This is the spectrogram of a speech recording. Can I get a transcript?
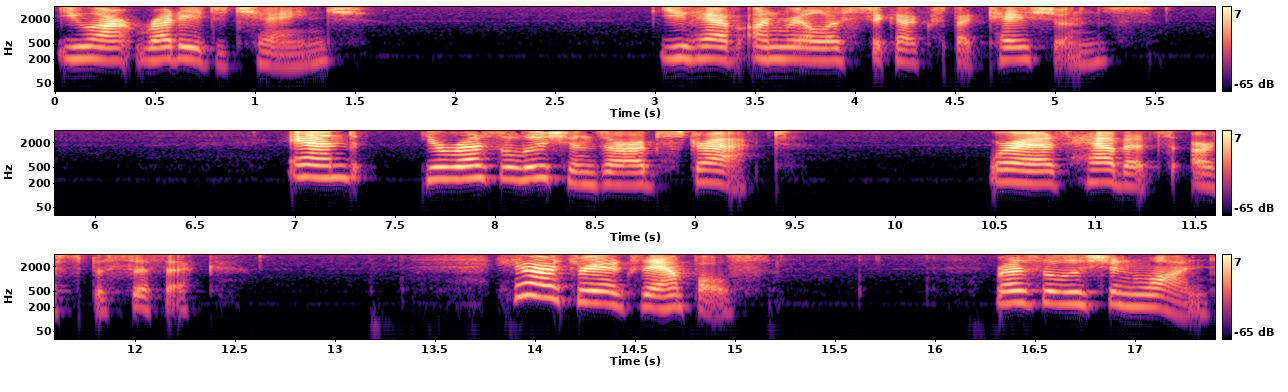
You aren't ready to change. You have unrealistic expectations. And your resolutions are abstract, whereas habits are specific. Here are three examples. Resolution 1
